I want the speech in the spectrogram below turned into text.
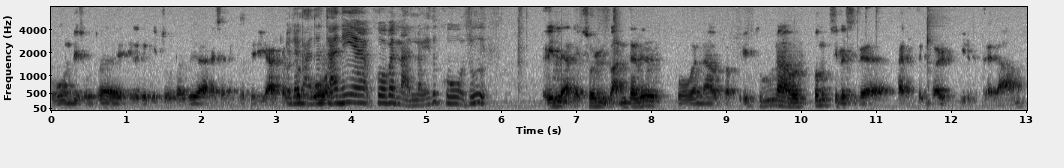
போன்று சொல்ற எதுக்கு சொல்றது அரசனுக்கு இல்ல பெரியாக்களுக்கு இல்ல, அது போ- தனிய கோவன் இல்ல இது கோது இல்ல அந்த சொல் வந்தது போவண்ணாவுக்கு அப்படி. தூணாவுக்கும் சில சில கருத்துக்கள் இருக்கலாம்.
